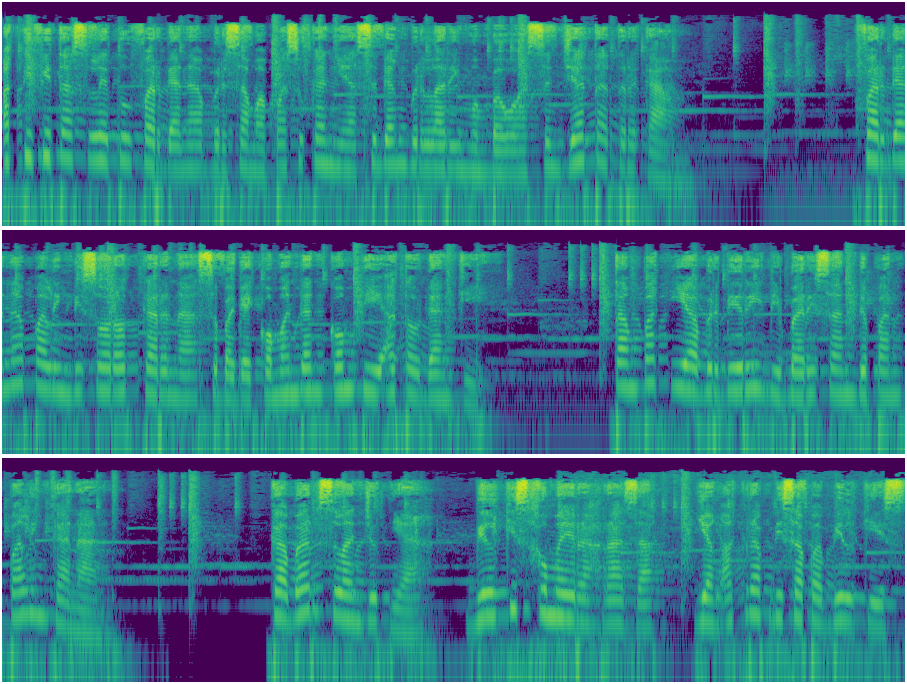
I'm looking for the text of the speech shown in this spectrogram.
aktivitas Letu Fardana bersama pasukannya sedang berlari membawa senjata terekam. Fardana paling disorot karena sebagai komandan kompi atau danki. Tampak ia berdiri di barisan depan paling kanan. Kabar selanjutnya, Bilkis Humairah Razak, yang akrab disapa Bilkis,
